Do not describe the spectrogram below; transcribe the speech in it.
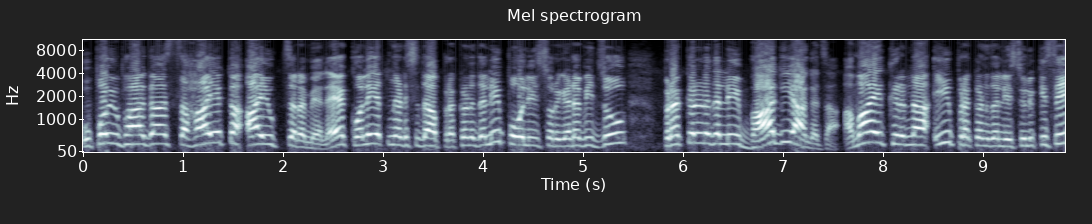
ಉಪವಿಭಾಗ ಸಹಾಯಕ ಆಯುಕ್ತರ ಮೇಲೆ ಕೊಲೆ ಯತ್ನ ನಡೆಸಿದ ಪ್ರಕರಣದಲ್ಲಿ ಪೊಲೀಸರು ಎಡವಿದ್ದು, ಪ್ರಕರಣದಲ್ಲಿ ಭಾಗಿಯಾಗದ ಅಮಾಯಕರನ್ನ ಈ ಪ್ರಕರಣದಲ್ಲಿ ಸಿಲುಕಿಸಿ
